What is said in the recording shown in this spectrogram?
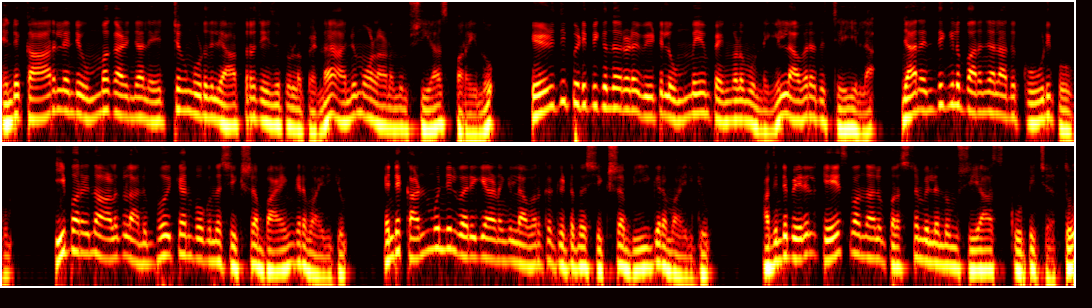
എന്റെ കാറിൽ എന്റെ ഉമ്മ കഴിഞ്ഞാൽ ഏറ്റവും കൂടുതൽ യാത്ര ചെയ്തിട്ടുള്ള പെണ്ണ് അനുമോളാണെന്നും ഷിയാസ് പറയുന്നു. എഴുതി പിടിപ്പിക്കുന്നവരുടെ വീട്ടിൽ ഉമ്മയും പെങ്ങളും ഉണ്ടെങ്കിൽ അവരത് ചെയ്യില്ല. ഞാൻ എന്തെങ്കിലും പറഞ്ഞാൽ അത് കൂടി പോകും ഈ പറയുന്ന ആളുകൾ അനുഭവിക്കാൻ പോകുന്ന ശിക്ഷ ഭയങ്കരമായിരിക്കും. എന്റെ കൺമുന്നിൽ വരികയാണെങ്കിൽ അവർക്ക് കിട്ടുന്ന ശിക്ഷ ഭീകരമായിരിക്കും. അതിന്റെ പേരിൽ കേസ് വന്നാലും പ്രശ്നമില്ലെന്നും ഷിയാസ് കൂട്ടിച്ചേർത്തു.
